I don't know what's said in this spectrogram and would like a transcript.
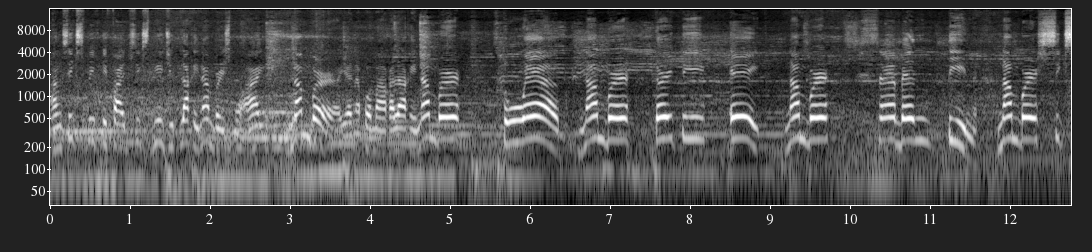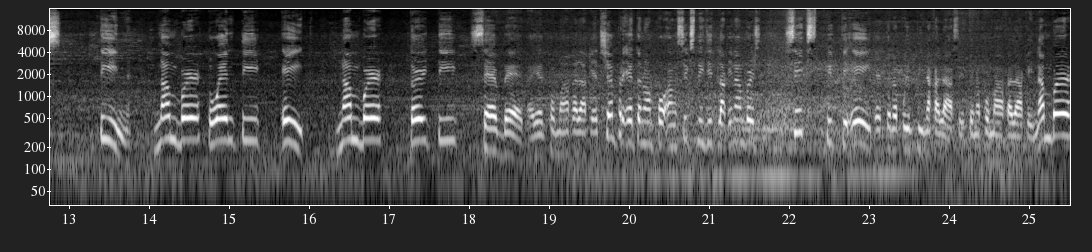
Ang 655, 6-digit lucky numbers mo ay number, ayan na po mga kalaki, number 12, number 38, number 17, number 16, number 28, number 37. Ayan po mga kalaki. At syempre, ito naman po ang 6-digit lucky numbers, 658. Ito na po yung pinakalas. Ito na po mga kalaki. Number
